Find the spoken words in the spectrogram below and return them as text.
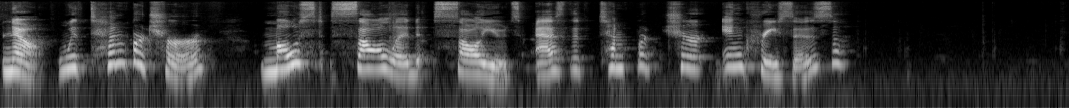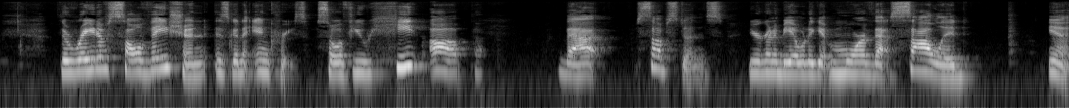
Now, with temperature, most solid solutes, as the temperature increases, the rate of solvation is going to increase. So if you heat up that substance, you're going to be able to get more of that solid in.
